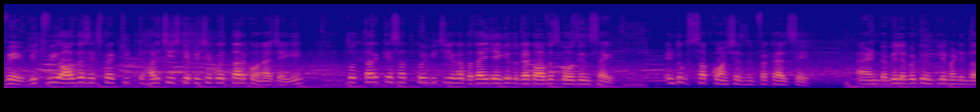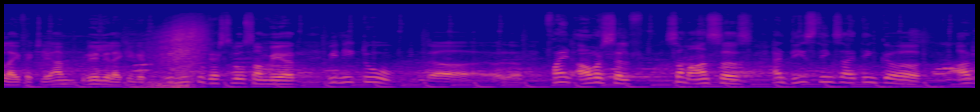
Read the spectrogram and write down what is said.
way, which we always expect कि हर चीज़ के पीछे कोई तर्क होना चाहिए तो तर्क के साथ कोई भी चीज़ अगर बताई जाएगी तो that always goes inside into subconscious in fact I'll say and we'll able to implement in the life actually. I'm really liking it. We need to get slow somewhere. We need to uh, find ourselves some answers. And these things I think uh, are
